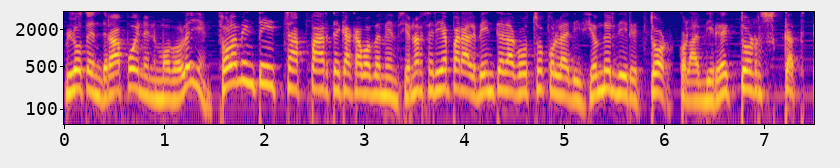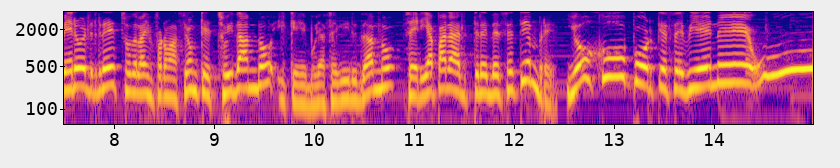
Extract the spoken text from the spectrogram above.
lo tendrá pues en el modo Legend. Solamente esta parte que acabo de mencionar sería para el 20 de agosto con la edición del director, con la Director's Cut, pero el resto de la información que estoy dando y que voy a seguir dando sería para el 3 de septiembre. Y ojo, porque se viene... ¡Uh!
